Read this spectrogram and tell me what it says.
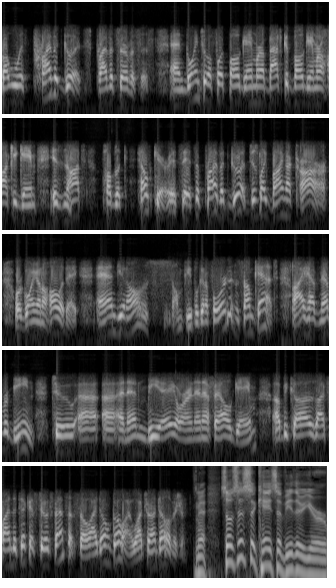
But with private goods, private services, and going to a football game or a basketball game or a hockey game is not public health care. It's it's a private good, just like buying a car or going on a holiday. And you know, some people can afford it and some can't. I have never been to uh, uh, an NBA or an NFL game uh, because I find the tickets too expensive, so I don't go. I watch it on television. Yeah. So is this a case of either you're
